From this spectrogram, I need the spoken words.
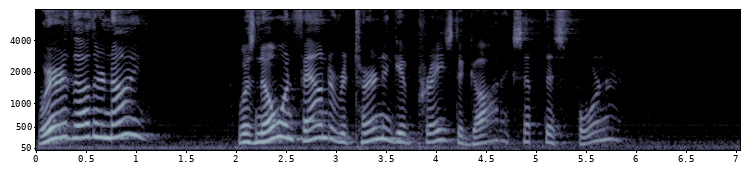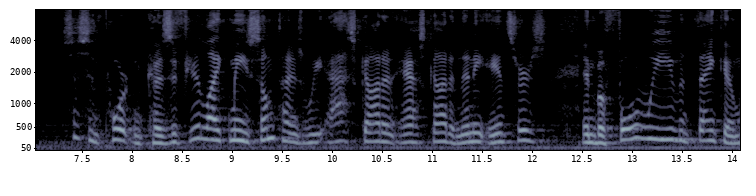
Where are the other nine? Was no one found to return and give praise to God except this foreigner? This is important because if you're like me, sometimes we ask God and ask God, and then He answers. And before we even thank Him,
